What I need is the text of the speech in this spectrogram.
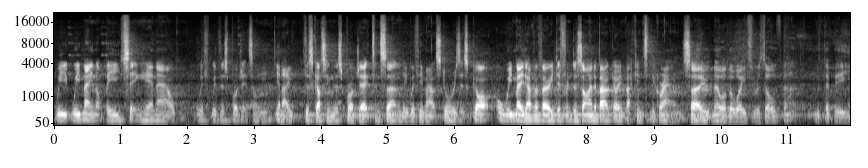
we, we may not be sitting here now with, with this project on, you know, discussing this project and certainly with the amount of stories it's got, or we may have a very different design about going back into the ground. So No other way to resolve that? Would there be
